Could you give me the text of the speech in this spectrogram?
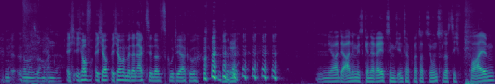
Nur mal so am Rande. Ich, ich, hoffe, ich, hoff, ich hoffe, mit deinen Aktien läuft's gut, Jaku. Ja, der Anime ist generell ziemlich interpretationslastig. Vor allem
